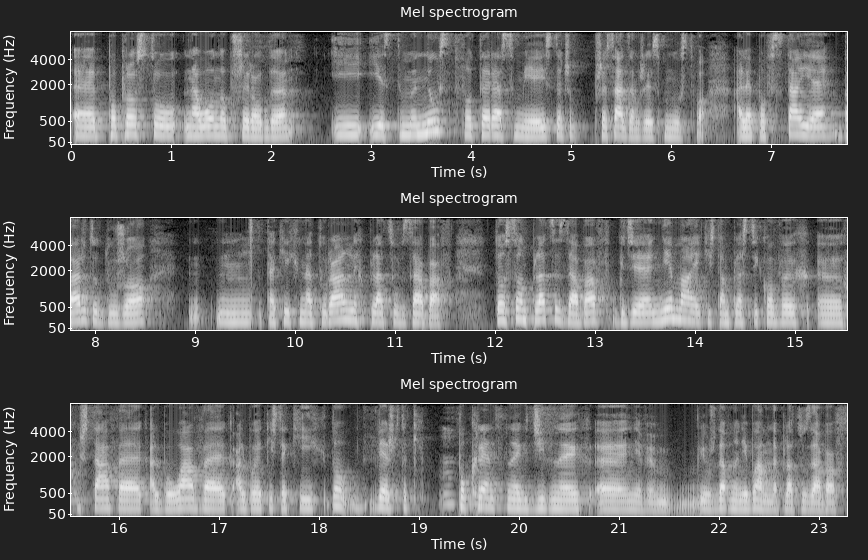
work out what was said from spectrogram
e, po prostu na łono przyrody. I jest mnóstwo teraz miejsc, znaczy przesadzam, że jest mnóstwo, ale powstaje bardzo dużo takich naturalnych placów zabaw. To są place zabaw, gdzie nie ma jakichś tam plastikowych y, huśtawek, albo ławek, albo jakichś takich, no wiesz, takich mhm. pokrętnych, dziwnych, y, nie wiem, już dawno nie byłam na placu zabaw,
